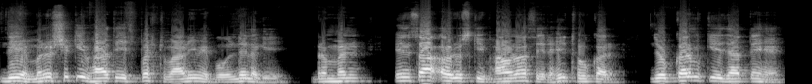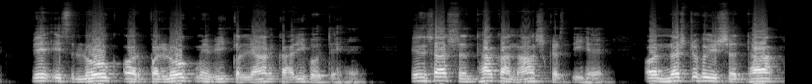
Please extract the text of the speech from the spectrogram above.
लिए मनुष्य की भांति स्पष्ट वाणी में बोलने लगे। ब्राह्मण हिंसा और उसकी भावना से रहित होकर जो कर्म किए जाते हैं, वे इस लोक और परलोक में भी कल्याणकारी होते हैं। हिंसा श्रद्धा का नाश करती है और नष्ट हुई श्रद्धा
